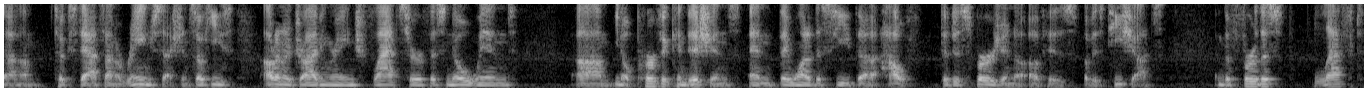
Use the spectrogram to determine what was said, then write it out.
um, took stats on a range session. So he's out on a driving range, flat surface, no wind, um, you know, perfect conditions, and they wanted to see the how the dispersion of his of his tee shots. And the furthest left,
